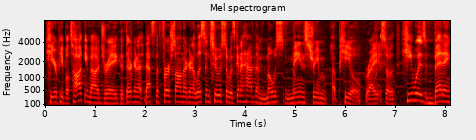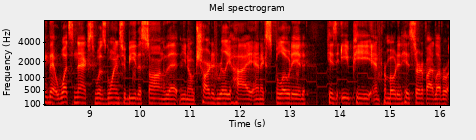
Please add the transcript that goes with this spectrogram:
hear people talking about Drake, that they're gonna, that's the first song they're gonna listen to. So it's gonna have the most mainstream appeal, right? So he was betting that What's Next was going to be the song that, you know, charted really high and exploded promoted his EP and promoted his Certified Lover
